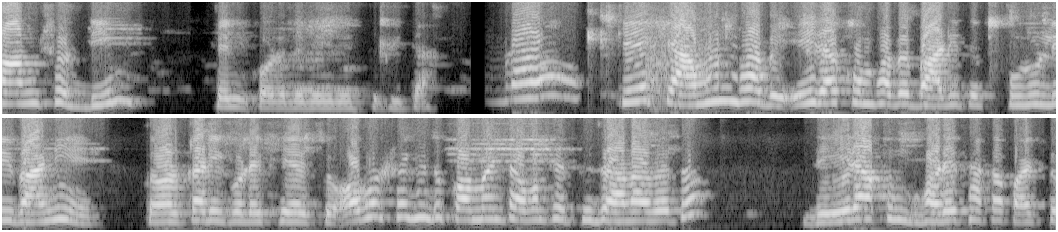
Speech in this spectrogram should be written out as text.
মাংস, ডিম ফেল করে দেবে এই রেসিপিটা কে কেমন ভাবে এইরকম ভাবে বাড়িতে ফুরুলি বানিয়ে তরকারি করে খেয়েছো, অবশ্যই কিন্তু কমেন্ট আমাকে একটু জানাবে তো। যে এরকম ঘরে থাকা কয়েকটা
